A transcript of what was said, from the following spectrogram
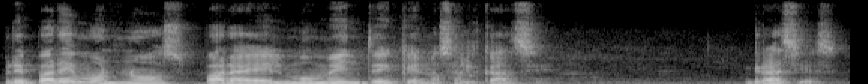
preparémonos para el momento en que nos alcance. Gracias.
